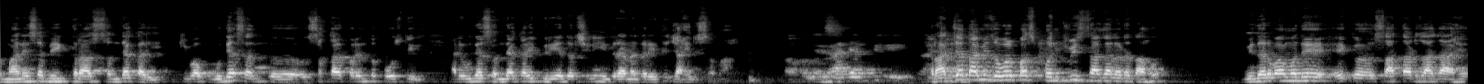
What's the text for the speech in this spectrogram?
तर मानेसाहेब एक तर आज संध्याकाळी किंवा उद्या सं- सकाळपर्यंत पोहोचतील आणि उद्या संध्याकाळी प्रियदर्शनी इंदिरानगर येथे जाहीर सभा आहे. राज्यात आम्ही जवळपास पंचवीस जागा लढत आहोत. विदर्भामध्ये एक सात आठ जागा आहेत.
